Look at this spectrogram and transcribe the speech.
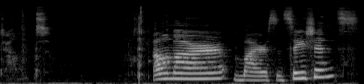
Don't. Alomar, Meyer Sensations,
